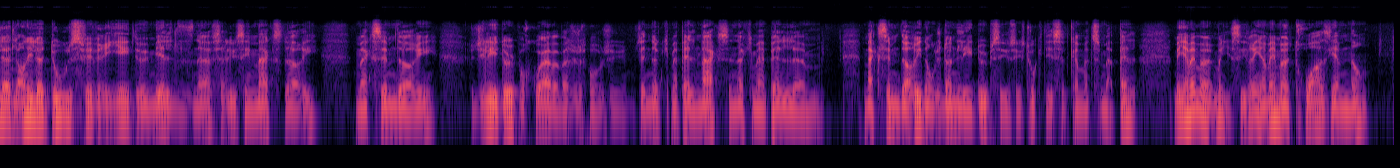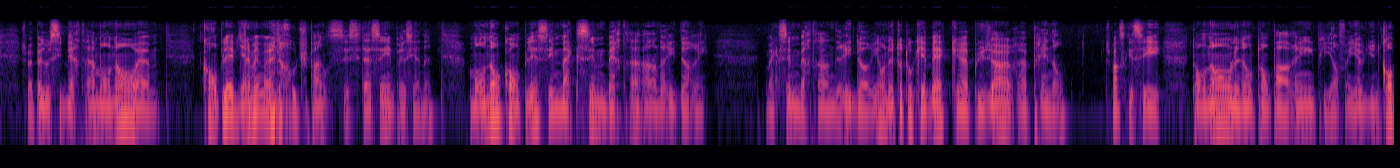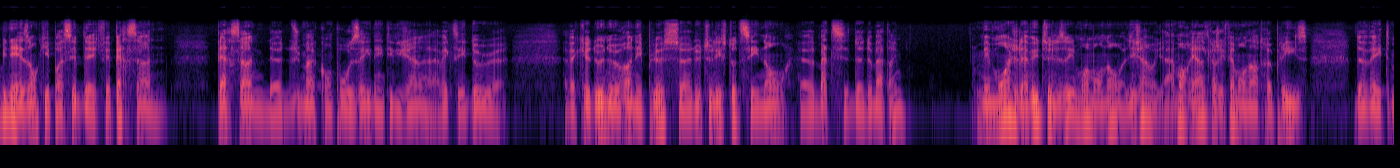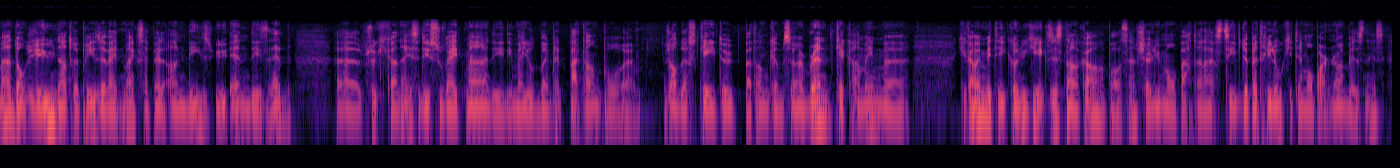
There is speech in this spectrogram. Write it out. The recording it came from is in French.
On est, le, on est le 12 février 2019. Salut, c'est Max Doré. Maxime Doré. Je dis les deux, pourquoi? Ben, ben, juste pour. C'est une qui m'appelle Max, une qui m'appelle euh, Maxime Doré, donc je donne les deux, puis c'est toi qui décides comment tu m'appelles. Mais il y a même un. C'est vrai, il y a même un troisième nom. Je m'appelle aussi Bertrand. Mon nom euh, complet, il y en a même un autre, je pense. C'est assez impressionnant. Mon nom complet, c'est Maxime Bertrand André Doré. Maxime Bertrand André Doré. On a tout au Québec euh, plusieurs euh, prénoms. Je pense que c'est ton nom, le nom de ton parrain, puis enfin, il y a une combinaison qui est possible d'être faite. Personne, personne dûment composé, d'intelligent, avec ces deux, euh, avec deux neurones et plus, utilise tous ces noms de, de, baptême. Mais moi, je l'avais utilisé, moi, mon nom. Les gens, à Montréal, quand j'ai fait mon entreprise de vêtements, donc j'ai eu une entreprise de vêtements qui s'appelle Undies, U-N-D-Z. Euh, ceux qui connaissent, c'est des sous-vêtements, des, maillots de bain, plein de patentes pour euh, genre de skater, patentes comme ça. Un brand qui a quand même euh, qui a quand même été connu, qui existe encore en passant. Je salue mon partenaire Steve de Petrillo, qui était mon partner en business.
